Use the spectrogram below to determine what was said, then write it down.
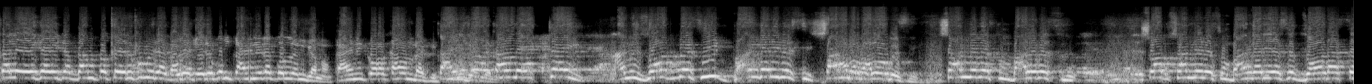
তাহলে এই গাড়িটার দাম তো এরকমই রাখবে এরকম কাহিনীটা করলেন কেন? কাহিনী করার কারণটা কি? কাহিনী করার কারণ একটাই আমি জট বেশি বাঙ্গারি বেশি সামনে ভালো বেশি। সামনে বেসুন ভালো বেসুন সব সামনে বেসুন বাঙ্গারি আছে জড আছে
